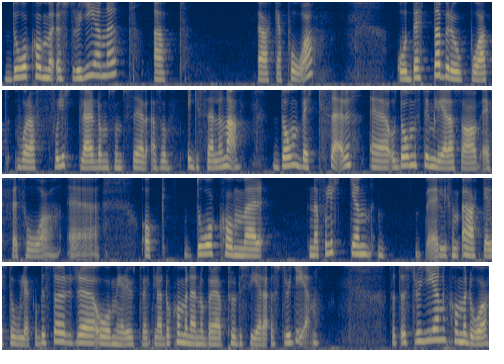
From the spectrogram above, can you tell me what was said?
då kommer östrogenet att öka på. Och detta beror på att våra folliklar, de som ser, alltså äggcellerna, de växer eh, och de stimuleras av FSH eh, och då kommer, när follikeln eh, liksom ökar i storlek och blir större och mer utvecklad, då kommer den att börja producera östrogen. Så att östrogen kommer då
